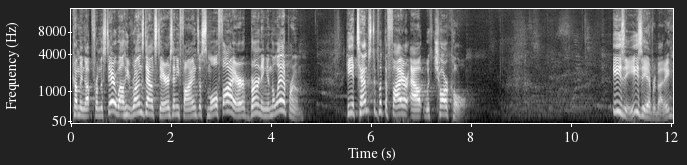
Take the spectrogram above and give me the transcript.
coming up from the stairwell. He runs downstairs and he finds a small fire burning in the lamp room. He attempts to put the fire out with charcoal. Easy, easy, everybody.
